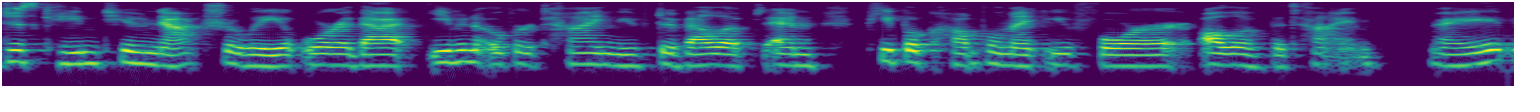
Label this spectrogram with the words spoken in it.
just came to you naturally, or that even over time you've developed and people compliment you for all of the time, right?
